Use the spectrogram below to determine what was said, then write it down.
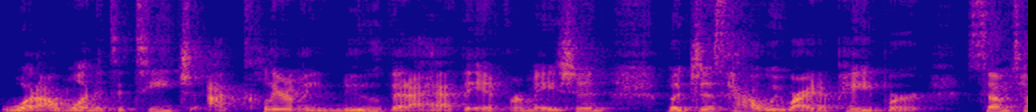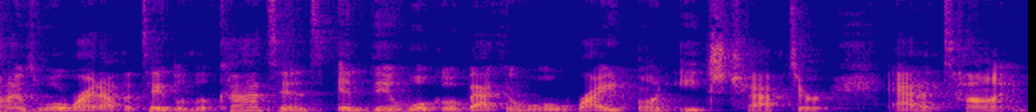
what I wanted to teach. I clearly knew that I had the information, but just how we write a paper, sometimes we'll write out the table of contents and then we'll go back and we'll write on each chapter at a time.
